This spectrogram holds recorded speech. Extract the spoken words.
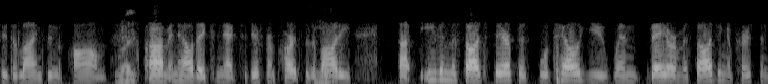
to the lines in the palm, Right. um, and how they connect to different parts of the Yeah. body. Uh, even massage therapists will tell you when they are massaging a person,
